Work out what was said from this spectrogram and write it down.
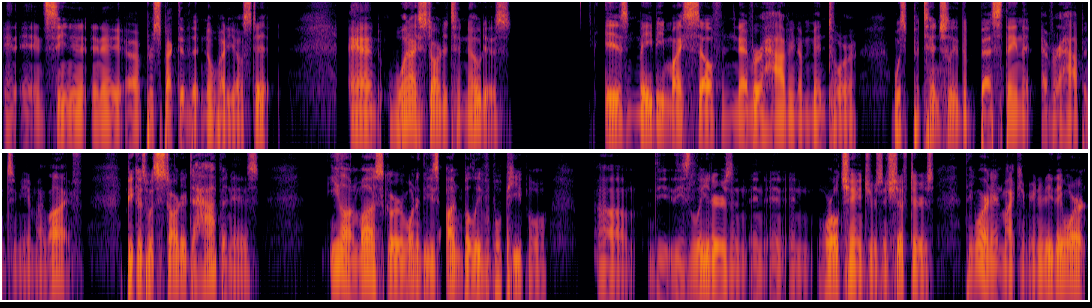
and, and seeing it in a uh, perspective that nobody else did. And what I started to notice is maybe myself never having a mentor was potentially the best thing that ever happened to me in my life. Because what started to happen is Elon Musk or one of these unbelievable people, um, the, these leaders and, and, and, and world changers and shifters, they weren't in my community. They weren't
